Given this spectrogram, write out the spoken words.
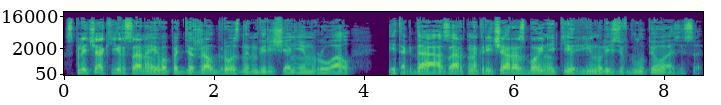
С плеча Кирсана его поддержал грозным верещанием Руал. И тогда, азартно крича, разбойники ринулись вглубь оазиса.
